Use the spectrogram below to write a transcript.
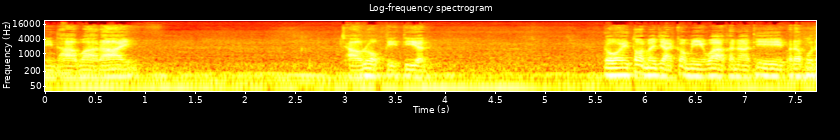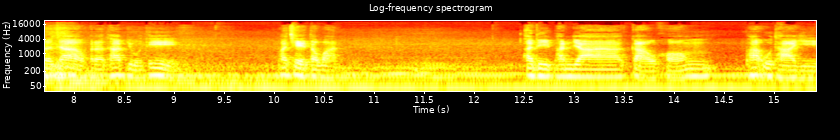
นินทาว่าร้าย ชาวโลกติเตียน โดยต้นบัญญัติก็มีว่าขณะที่พระพุทธเจ้าประทับอยู่ที่พระเชตวัน อดีตพัญญาเก่าของพระอุทายี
